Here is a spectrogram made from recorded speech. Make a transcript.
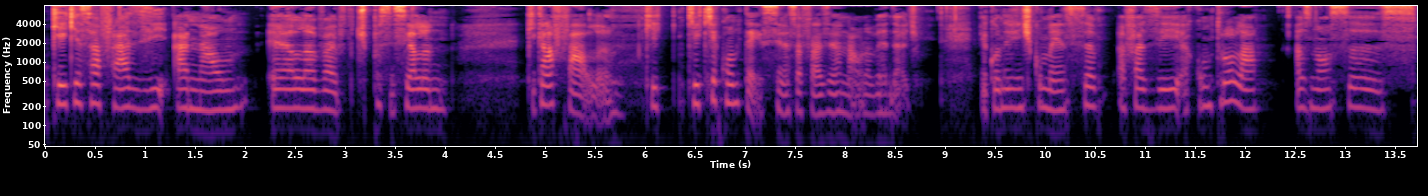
o que que essa fase anal, ela vai, tipo assim, se ela, o que que ela fala? O que, que que acontece nessa fase anal, na verdade? É quando a gente começa a fazer, a controlar as nossas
